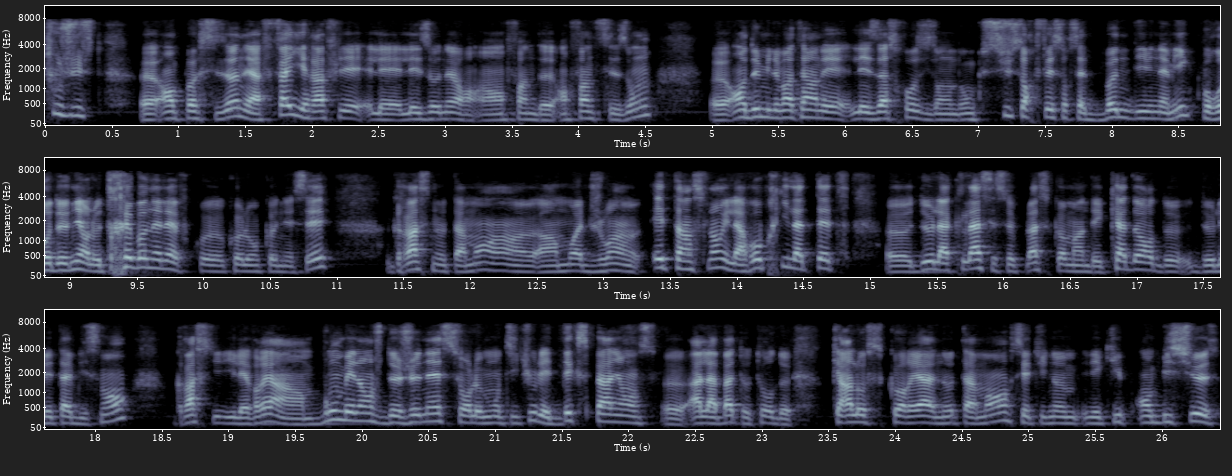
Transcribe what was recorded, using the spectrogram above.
tout juste en post-saison et a failli rafler les, honneurs en fin de, saison. en 2021, les, Astros, ont donc su surfer sur cette bonne dynamique pour redevenir le très bon élève que l'on connaissait grâce notamment à un mois de juin étincelant. Il a repris la tête euh, de la classe et se place comme un des cadors de, l'établissement, grâce, il est vrai, à un bon mélange de jeunesse sur le monticule et d'expérience euh, à la batte autour de Carlos Correa notamment. C'est une, équipe ambitieuse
